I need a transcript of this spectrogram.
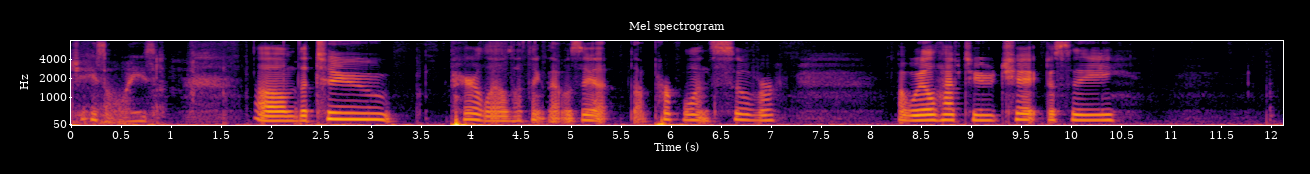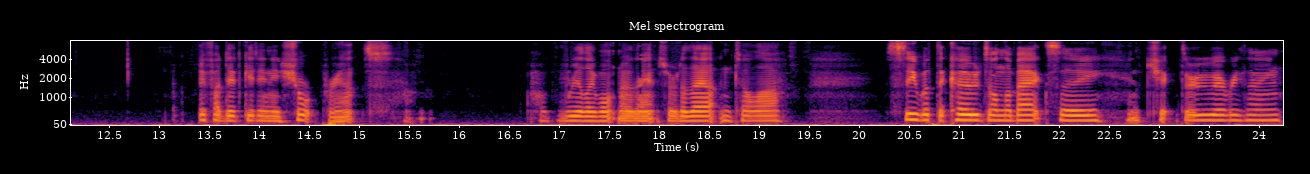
jeez always. Um, the two parallels, I think that was it. The purple and silver. I will have to check to see if I did get any short prints. I really won't know the answer to that until I see what the codes on the back say and check through everything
